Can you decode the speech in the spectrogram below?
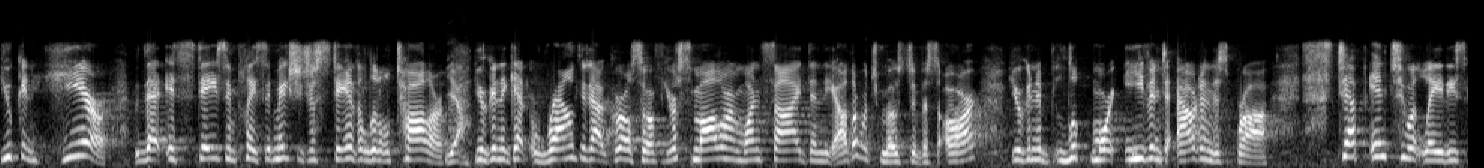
You can hear that it stays in place. It makes you just stand a little taller. Yeah. You're going to get rounded out girls. So if you're smaller on one side than the other, which most of us are, you're going to look more evened out in this bra. Step into it, ladies.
